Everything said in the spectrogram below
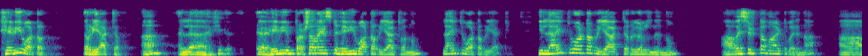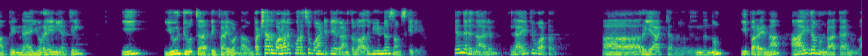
Heavy water reactor heavy pressurised heavy water reactor എന്നും ലൈറ്റ് വാട്ടർ റിയാക്ടർ ഈ ലൈറ്റ് വാട്ടർ റിയാക്ടറുകളിൽ നിന്നും അവശിഷ്ടമായിട്ട് വരുന്ന പിന്നെ യുറേനിയത്തിൽ ഈ യു ടു തേർട്ടി ഫൈവ് ഉണ്ടാകും പക്ഷെ അത് വളരെ കുറച്ച് ക്വാണ്ടിറ്റിയെ കാണത്തുള്ളൂ. അത് വീണ്ടും സംസ്കരിക്കണം. എന്നിരുന്നാലും ലൈറ്റ് വാട്ടർ റിയാക്ടറുകളിൽ നിന്നും ഈ പറയുന്ന ആയുധം ഉണ്ടാക്കാനുള്ള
